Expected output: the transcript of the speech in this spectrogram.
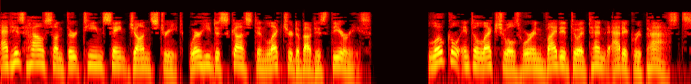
at his house on 13 St. John Street, where he discussed and lectured about his theories. Local intellectuals were invited to attend attic repasts.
